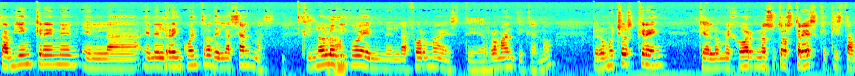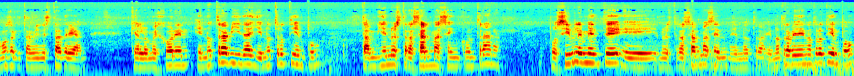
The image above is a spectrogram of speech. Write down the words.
también creen en, en, la, en el reencuentro de las almas. Y no lo digo en, en, la forma este, romántica, ¿no? Pero muchos creen que a lo mejor nosotros tres, que aquí estamos, aquí también está Adrián, que a lo mejor en, en otra vida y en otro tiempo también nuestras almas se encontraran. Posiblemente eh, nuestras almas en, en, otra, en otra vida y en otro tiempo,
